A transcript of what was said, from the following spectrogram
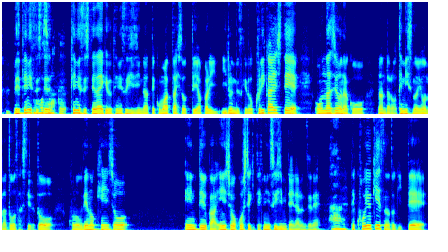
で、テニスして。テニスしてないけどテニス肘になって困った人ってやっぱりいるんですけど、繰り返して同じようなこう、なんだろう、テニスのような動作してると、この腕の腱鞘炎っていうか炎症を起こしてきてテニス肘みたいになるんですよね。はい。で、こういうケースの時って、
